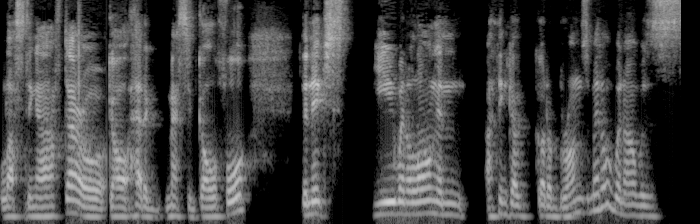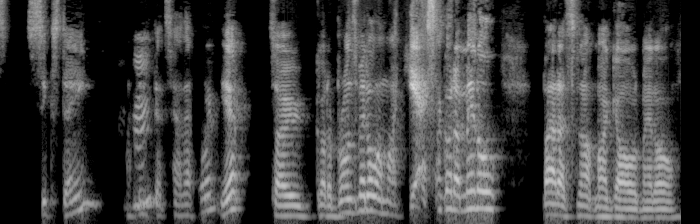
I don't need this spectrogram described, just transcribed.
lusting after or goal, had a massive goal for. The next year went along, and I think I got a bronze medal when I was 16. I think mm-hmm. that's how that worked. Yep. So got a bronze medal. I'm like, yes, I got a medal, but it's not my gold medal.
